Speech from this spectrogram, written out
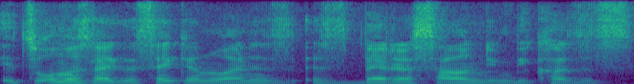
it's almost like the second one is is better sounding because it's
